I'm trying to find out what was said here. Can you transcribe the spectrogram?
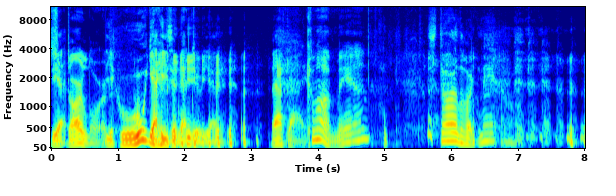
Yeah. Star Lord. Yeah, who? Yeah, he's in that too. Yeah, that guy, Come on, man. Star Lord, man. Oh.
